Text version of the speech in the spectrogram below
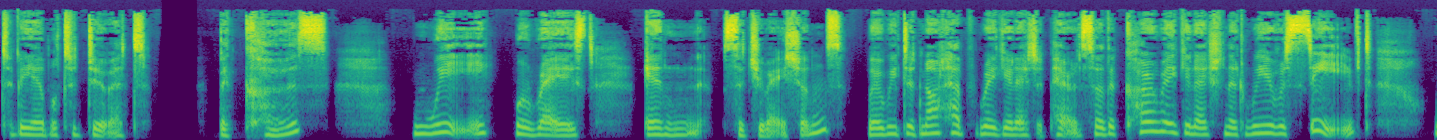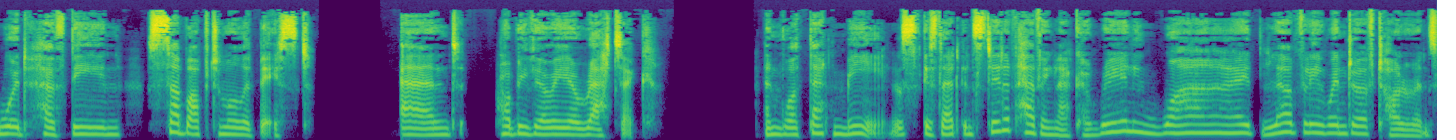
to be able to do it because we were raised in situations where we did not have regulated parents. So the co-regulation that we received would have been suboptimal at best and probably very erratic. And what that means is that instead of having like a really wide, lovely window of tolerance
